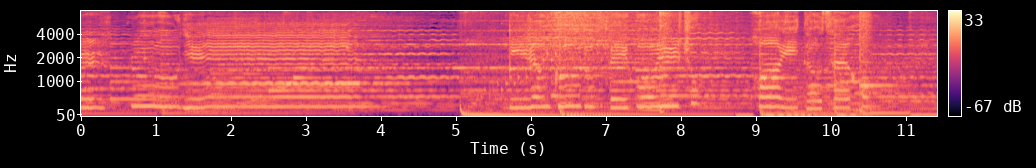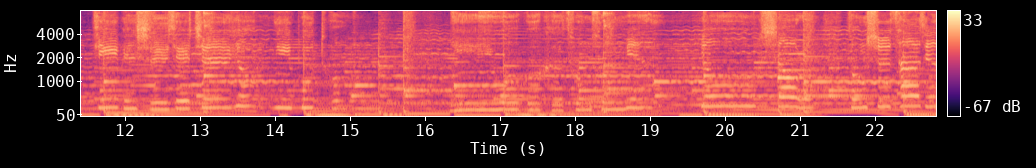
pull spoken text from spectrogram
日如年。你让孤独飞过雨中，画一道彩虹。即便世界只有你不同，你我过客匆匆面有笑容，总是擦肩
